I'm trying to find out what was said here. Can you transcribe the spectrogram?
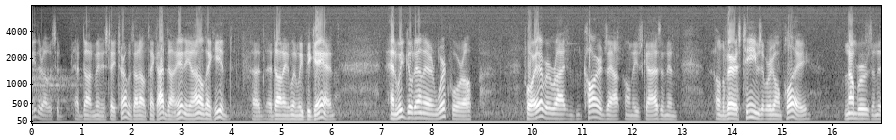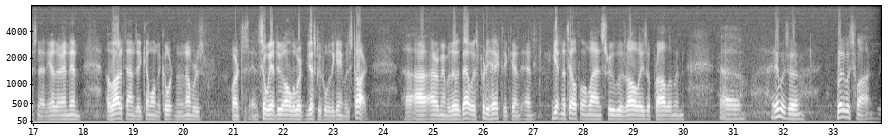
of us had, had done many state tournaments. I don't think I'd done any, and I don't think he had, uh, had done any when we began. And we'd go down there and work for a, forever writing cards out on these guys, and then on the various teams that we're going to play, numbers and this and that and the other. And then a lot of times they'd come on the court and the numbers weren't the same. So we had to do all the work just before the game would start. I, I remember those. That was pretty hectic, and, and getting the telephone lines through was always a problem. And uh, it was a, but it was fun.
